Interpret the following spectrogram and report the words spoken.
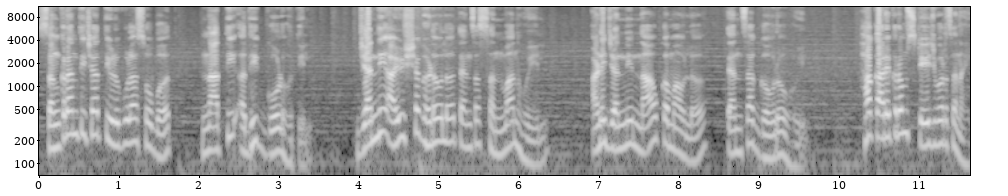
संक्रांतीच्या तिळगुळासोबत नाती अधिक गोड होतील. ज्यांनी आयुष्य घडवलं त्यांचा सन्मान होईल आणि ज्यांनी नाव कमावलं त्यांचा गौरव होईल. हा कार्यक्रम स्टेजवरचा नाही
